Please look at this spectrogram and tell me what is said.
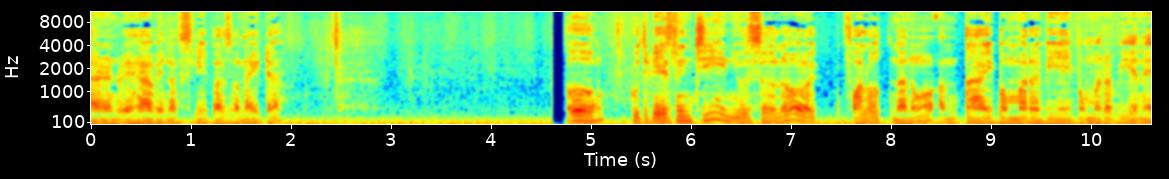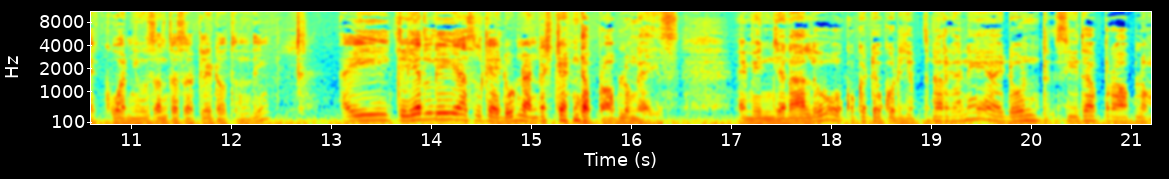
And we have enough sleep also night so two three days నుంచి న్యూస్లో ఫాలో అవుతున్నాను. అంతా ఐ బొమ్మ రవి ఐ బొమ్మ రవి అనే ఎక్కువ న్యూస్ అంతా సర్క్యులేట్ అవుతుంది. ఐ క్లియర్లీ అసలుకి I don't understand the problem guys I mean జనాలు ఒక్కొక్కటి ఒక్కొక్కటి చెప్తున్నారు కానీ I don't see the problem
